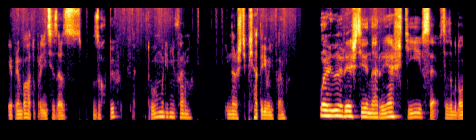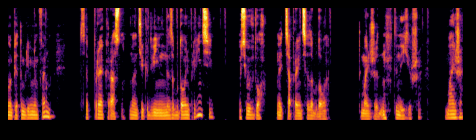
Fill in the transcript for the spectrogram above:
Я прям багато провінцій зараз захопив. Так, другому рівні ферм. І нарешті п'ятий рівень ферм. Ой, нарешті, нарешті, все. Все забудовано п'ятим рівнем ферм. Це прекрасно. У мене тільки дві незабудовані провінції. Ось ви вдвох. Навіть ця провінція забудована. Ти майже ти не гірше. Майже.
